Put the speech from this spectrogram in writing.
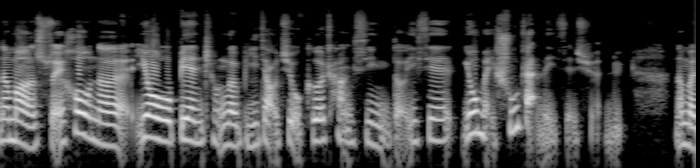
那么随后呢，又变成了比较具有歌唱性的一些优美舒展的一些旋律。那么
